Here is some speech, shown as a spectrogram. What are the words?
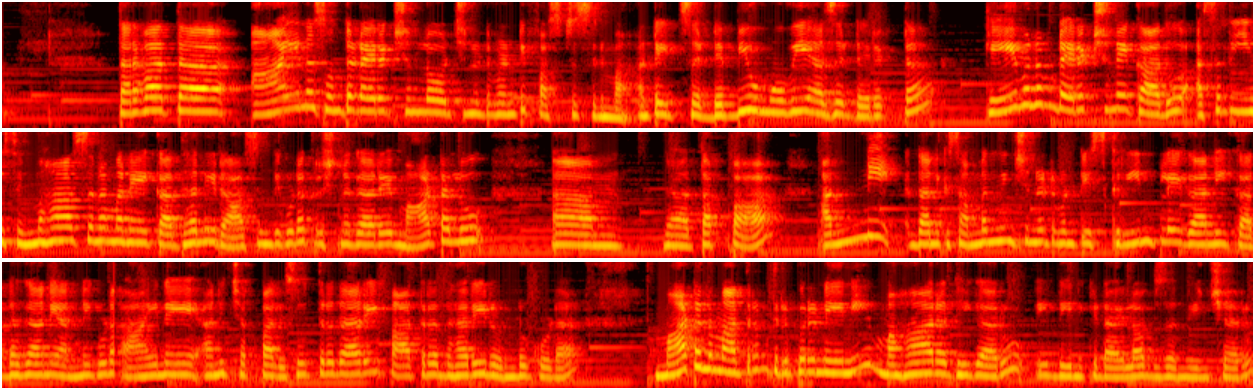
తర్వాత ఆయన సొంత డైరెక్షన్లో వచ్చినటువంటి ఫస్ట్ సినిమా. అంటే it's a debut movie as a director కేవలం డైరెక్షనే కాదు అసలు ఈ సింహాసనం అనే కథని రాసింది కూడా కృష్ణ గారే. మాటలు తప్ప అన్ని దానికి సంబంధించినటువంటి స్క్రీన్ ప్లే కానీ కథ కానీ అన్ని కూడా ఆయనే అని చెప్పాలి. సూత్రధారి పాత్రధారి రెండు కూడా. మాటలు మాత్రం త్రిపురనేని మహారథి గారు ఈ దీనికి డైలాగ్స్ అందించారు.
